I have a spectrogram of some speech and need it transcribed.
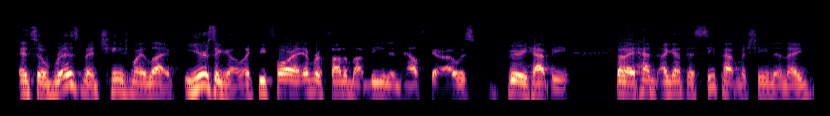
And so ResMed changed my life years ago, like before I ever thought about being in healthcare. I was very happy, but I had I got this CPAP machine and I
